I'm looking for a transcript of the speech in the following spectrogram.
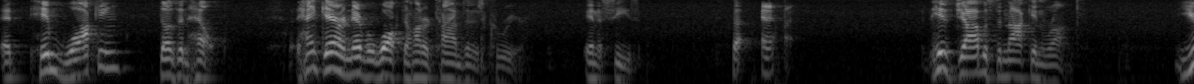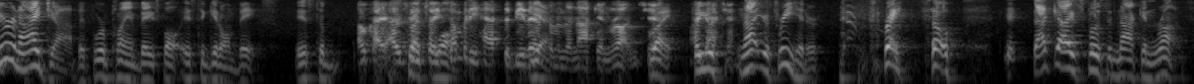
And him walking doesn't help. Hank Aaron never walked 100 times in his career in a season. Uh, and his job was to knock in runs. Your and I job, if we're playing baseball, is to get on base. Is to okay. I was going to say walks. somebody has to be there yeah. for them to knock in runs. Yeah, right, but you're you. not your three hitter, right? So that guy's supposed to knock in runs.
